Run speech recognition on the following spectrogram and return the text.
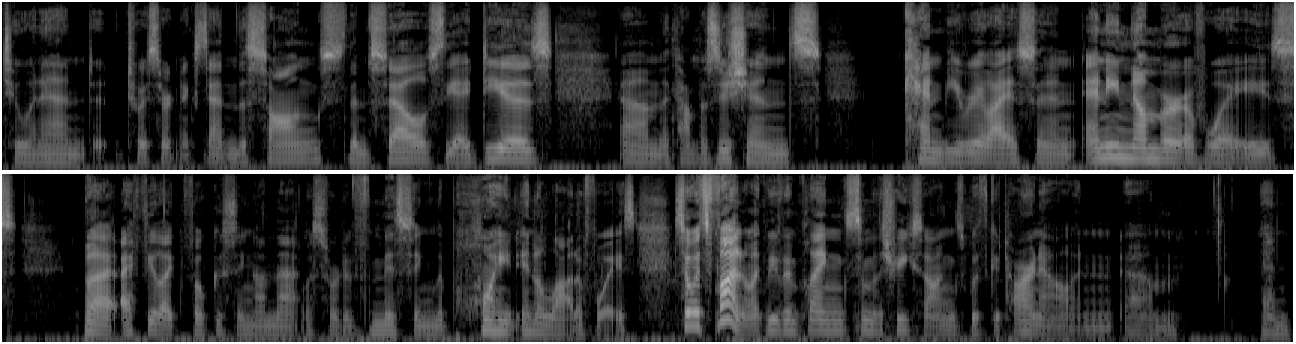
to an end to a certain extent. The songs themselves, the ideas, um, the compositions can be realized in any number of ways. But I feel like focusing on that was sort of missing the point in a lot of ways. So it's fun. Like we've been playing some of the Shriek songs with guitar now, and um, and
